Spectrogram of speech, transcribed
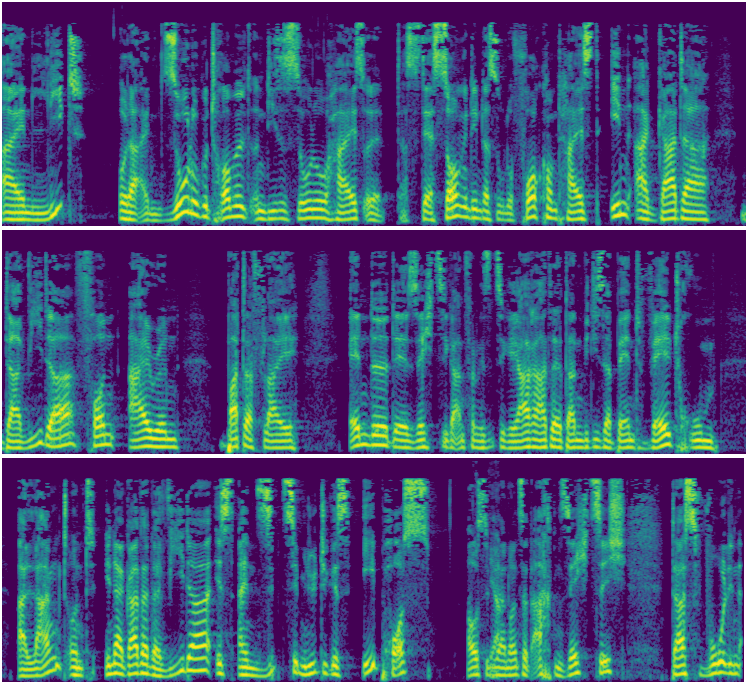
ein Lied oder ein Solo getrommelt und dieses Solo heißt, oder das, der Song, in dem das Solo vorkommt, heißt In Agada Davida von Iron Butterfly. Ende der 60er, Anfang der 70er Jahre hat er dann mit dieser Band Weltruhm erlangt und In Agada Davida ist ein 17-minütiges Epos aus dem Ja. Jahr 1968, das wohl in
